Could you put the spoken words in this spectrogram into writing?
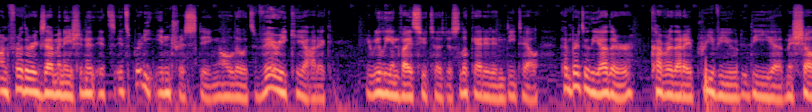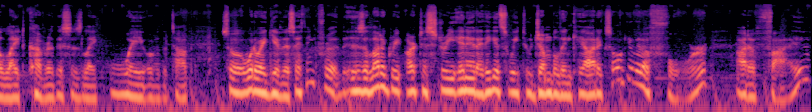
on further examination, it, it's it's pretty interesting, although it's very chaotic. It really invites you to just look at it in detail. Compared to the other cover that I previewed, the uh, Michelle Light cover, this is like way over the top. So what do I give this? I think for there's a lot of great artistry in it. I think it's way too jumbled and chaotic, so I'll give it a four out of five.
